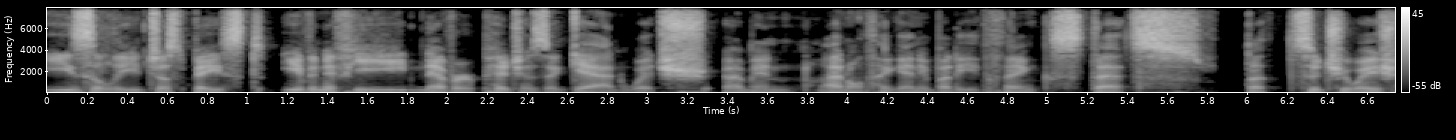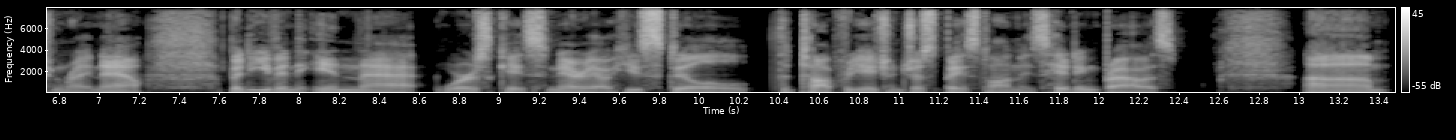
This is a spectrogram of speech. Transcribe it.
easily just based even if he never pitches again, which I mean, I don't think anybody thinks that's the situation right now. But even in that worst case scenario, he's still the top free agent just based on his hitting prowess. Um,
